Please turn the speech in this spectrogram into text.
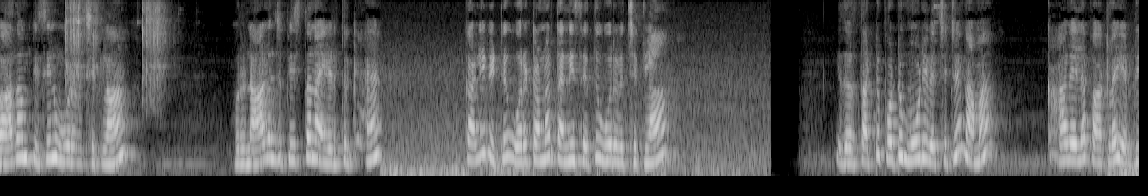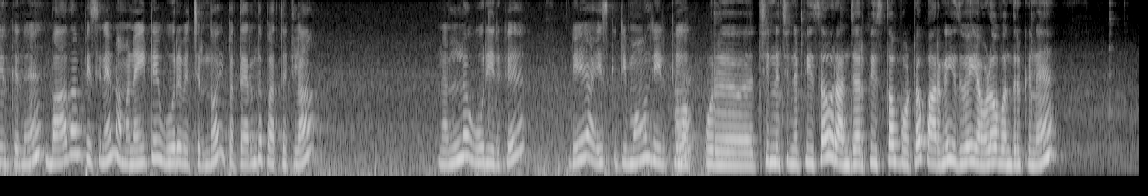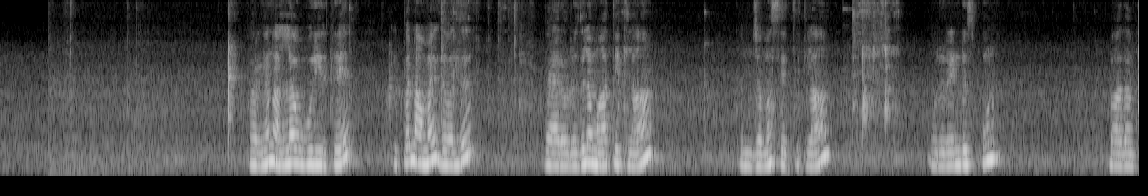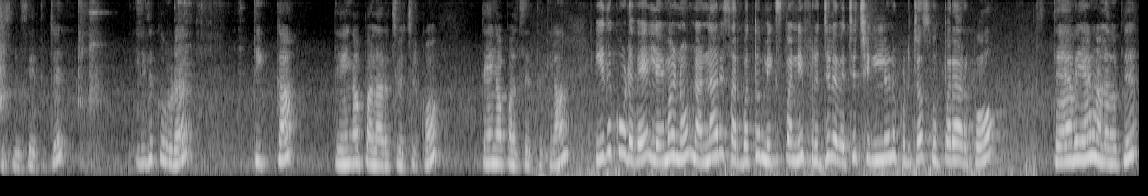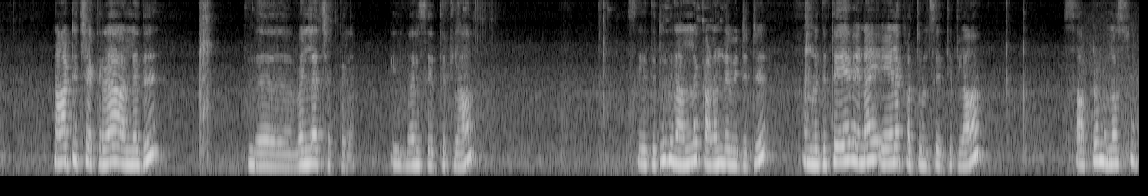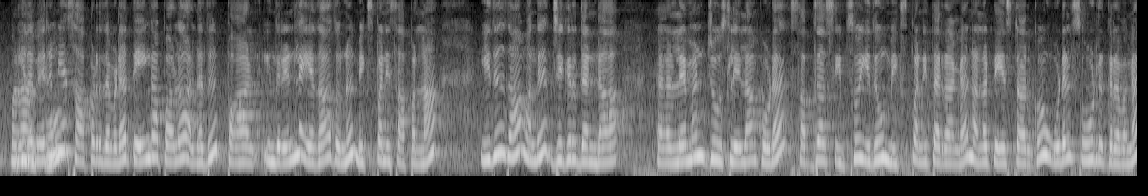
பாதாம் பீஸின்னு ஊற வச்சுக்கலாம். ஒரு நாலஞ்சு பீஸ் தான் நான் எடுத்திருக்கேன். கழுவிட்டு ஒரு டம்ளர் தண்ணி சேர்த்து ஊற வச்சுக்கலாம். இதை ஒரு தட்டு போட்டு மூடி வச்சுட்டு நாம் காலையில் பார்க்கலாம் எப்படி இருக்குன்னு. பாதாம் பீஸினே நம்ம நைட்டே ஊற வச்சுருந்தோம். இப்போ திறந்து பார்த்துக்கலாம். நல்லா ஊறி இருக்குது அப்படியே ஐஸ் கட்டி மாதிரி இருக்கு. ஒரு சின்ன சின்ன பீஸாக ஒரு அஞ்சாறு பீஸ் தான் போட்டோம். பாருங்கள் இதுவே எவ்வளோ வந்திருக்குன்னு. பாருங்கள் நல்லா ஊறி இருக்கு இப்போ நாம் இதை வந்து வேற ஒரு இதில் மாற்றிக்கலாம் கொஞ்சமாக சேர்த்துக்கலாம். ஒரு ரெண்டு ஸ்பூன் பாதாம் பிசினி சேர்த்துட்டு இது கூட திக்காக தேங்காய் பால் அரைச்சி வச்சுருக்கோம். தேங்காய் பால் சேர்த்துக்கலாம். இது கூடவே லெமனும் நன்னாரி சர்பத்தும் மிக்ஸ் பண்ணி ஃப்ரிட்ஜில் வச்சு சில்லுன்னு குடித்தா சூப்பராக இருக்கும். தேவையான அளவுக்கு நாட்டு சர்க்கரை அல்லது இந்த வெள்ளை சர்க்கரை இது மாதிரி சேர்த்துக்கலாம். சேர்த்துட்டு இது நல்லா கலந்து விட்டுட்டு நம்மளுக்கு தேவைன்னா ஏலக்காய் தூள் சேர்த்துக்கலாம். சாப்பிட்டா நல்லா சூப்பராக இதை வெறுமையாக சாப்பிட்றத விட தேங்காய் பாலோ அல்லது பால் இந்த ரெண்டில் ஏதாவது ஒன்று மிக்ஸ் பண்ணி சாப்பிட்லாம். இதுதான் வந்து ஜிகர்தண்டா லெமன் ஜூஸ்லாம் கூட சப்ஜா சீட்ஸும் இதுவும் மிக்ஸ் பண்ணி தர்றாங்க. நல்லா டேஸ்ட்டாக இருக்கும். உடல் சூடு இருக்கிறவங்க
